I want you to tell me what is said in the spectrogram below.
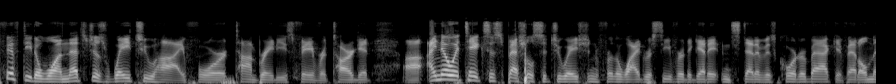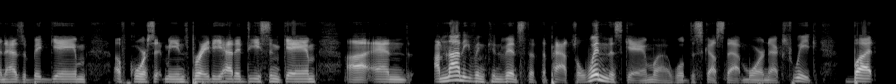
50 to 1, that's just way too high for Tom Brady's favorite target. Uh, I know it takes a special situation for the wide receiver to get it instead of his quarterback. If Edelman has a big game, of course it means Brady had a decent game. Uh, and I'm not even convinced that the Pats will win this game. Uh, we'll discuss that more next week. But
